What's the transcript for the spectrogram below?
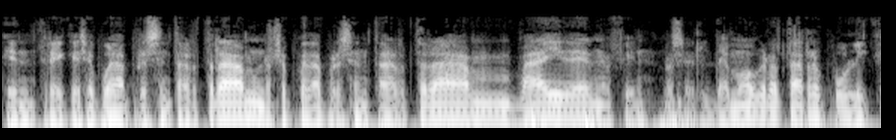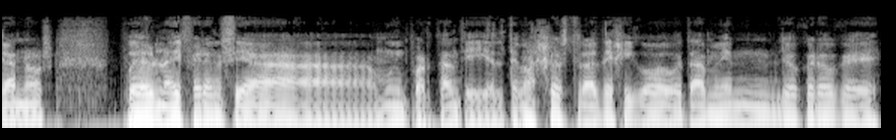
entre que se pueda presentar Trump, no se pueda presentar Trump, Biden, en fin, no sé, demócratas, republicanos, puede haber una diferencia muy importante. Y el tema geoestratégico también yo creo que,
